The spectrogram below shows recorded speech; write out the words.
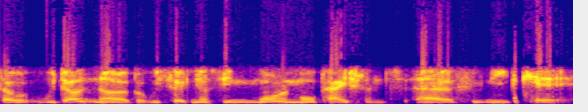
So we don't know, but we certainly are seeing more and more patients uh, who need care.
